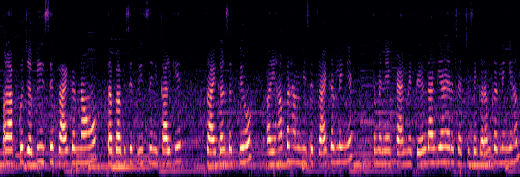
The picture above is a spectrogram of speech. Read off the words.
और आपको जब भी इसे फ्राई करना हो, तब आप इसे फ्रीज से निकाल के फ्राई कर सकते हो। और यहाँ पर हम अभी इसे फ्राई कर लेंगे। तो मैंने एक पैन में तेल डाल लिया है और इसे अच्छे से गर्म कर लेंगे हम।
